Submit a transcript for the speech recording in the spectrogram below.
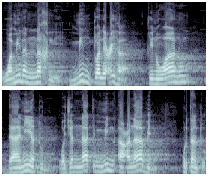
ومن النخل من طلعها قنوان دانية وجنات من أعناب Portanto,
